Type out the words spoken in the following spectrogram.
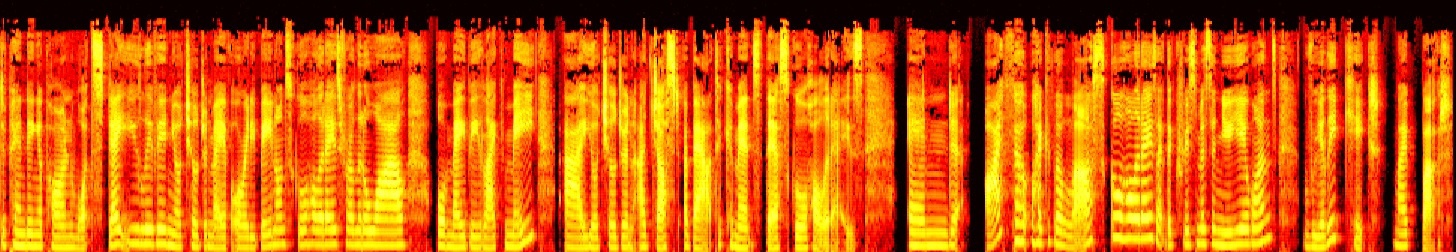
Depending upon what state you live in, your children may have already been on school holidays for a little while, or maybe like me, uh, your children are just about to commence their school holidays. And I felt like the last school holidays, like the Christmas and New Year ones, really kicked my butt.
